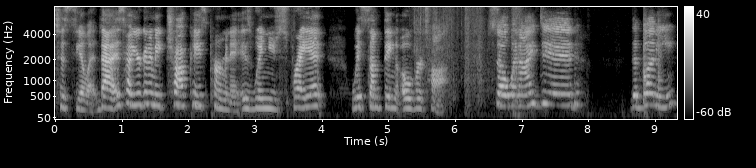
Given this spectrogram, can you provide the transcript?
to seal it. That is how you're going to make chalk paste permanent is when you spray it with something over top. So when I did the bunny,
